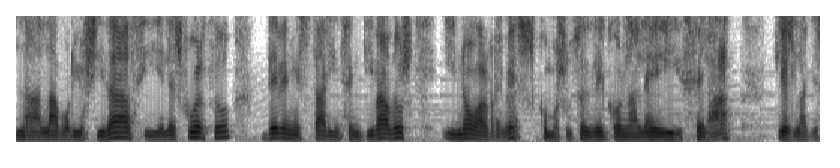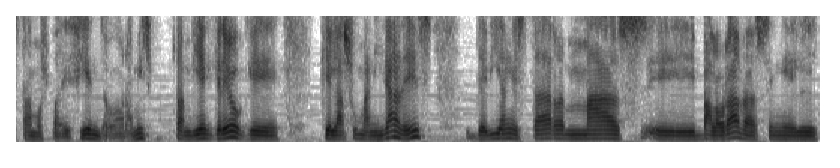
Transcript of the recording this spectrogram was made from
la laboriosidad y el esfuerzo deben estar incentivados y no al revés, como sucede con la ley CELA, que es la que estamos padeciendo ahora mismo. También creo que, las humanidades debían estar más eh, valoradas en el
